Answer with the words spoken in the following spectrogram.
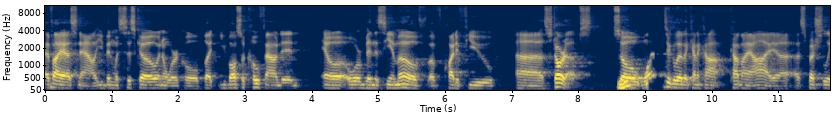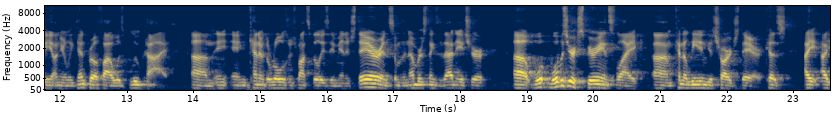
FIS now. You've been with Cisco and Oracle, but you've also co-founded uh, or been the CMO of, of quite a few uh, startups. So mm-hmm. one particular that kind of caught, caught my eye, uh, especially on your LinkedIn profile, was BlueKai. um, and, and, kind of the roles and responsibilities they manage there and some of the numbers, things of that nature. Uh, what, what, was your experience like um, kind of leading the charge there? Because I, I,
